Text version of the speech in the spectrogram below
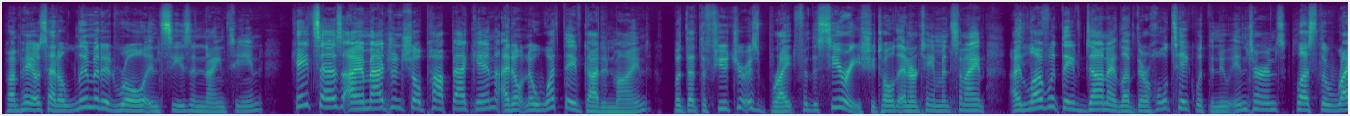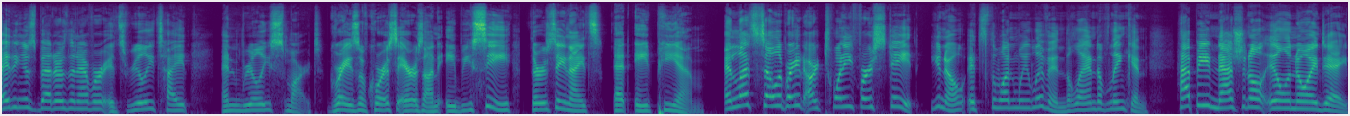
Pompeo's had a limited role in season 19. Kate says, I imagine she'll pop back in. I don't know what they've got in mind, but that the future is bright for the series. She told Entertainment Tonight, I love what they've done. I love their whole take with the new interns. Plus, the writing is better than ever. It's really tight and really smart. Grey's, of course, airs on ABC Thursday nights at 8 p.m. And let's celebrate our 21st state. You know, it's the one we live in, the land of Lincoln. Happy National Illinois Day.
